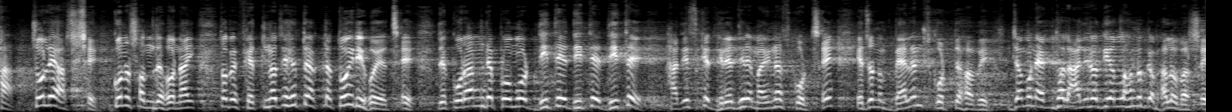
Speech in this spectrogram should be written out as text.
হ্যাঁ চলে আসছে, কোনো সন্দেহ নাই। তবে ফেতনা যেহেতু একটা তৈরি হয়েছে যে কোরআনকে প্রমোট দিতে দিতে দিতে হাদিসকে ধীরে ধীরে মাইনাস করছে, এজন্য ব্যালেন্স করতে হবে। যেমন একদল আলী রদি আল্লাহনুকে ভালোবাসে,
